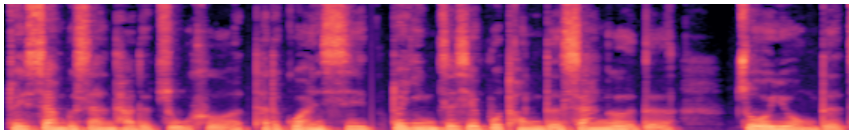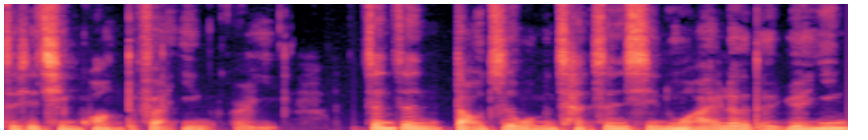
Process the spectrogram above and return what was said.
对善不善，它的组合、它的关系，对应这些不同的善恶的作用的这些情况的反应而已。真正导致我们产生喜怒哀乐的原因，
